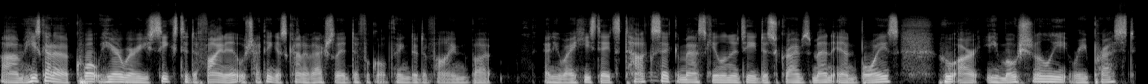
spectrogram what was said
Um, he's got a quote here where he seeks to define it, which I think is kind of actually a difficult thing to define. But anyway, he states toxic masculinity describes men and boys who are emotionally repressed,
